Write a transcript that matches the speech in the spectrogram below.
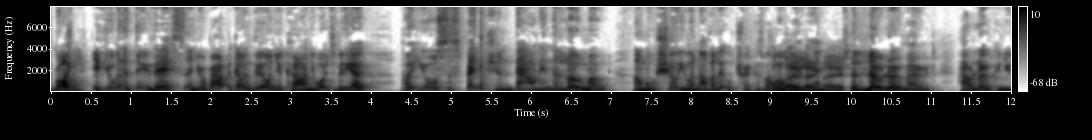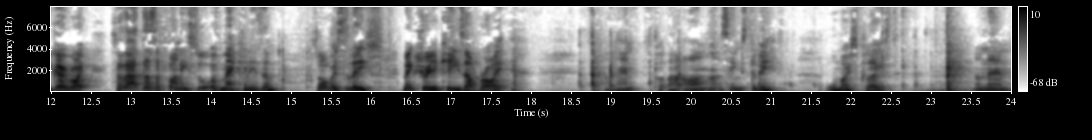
Right. If you're going to do this and you're about to go and do it on your car and you watch the video, put your suspension down in the low mode. And we'll show you another little trick as well. The low, low end? mode. The low low mode. How low can you go? Right. So that does a funny sort of mechanism. So obviously, make sure your key's upright. And then put that on. That seems to be almost closed. And then,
